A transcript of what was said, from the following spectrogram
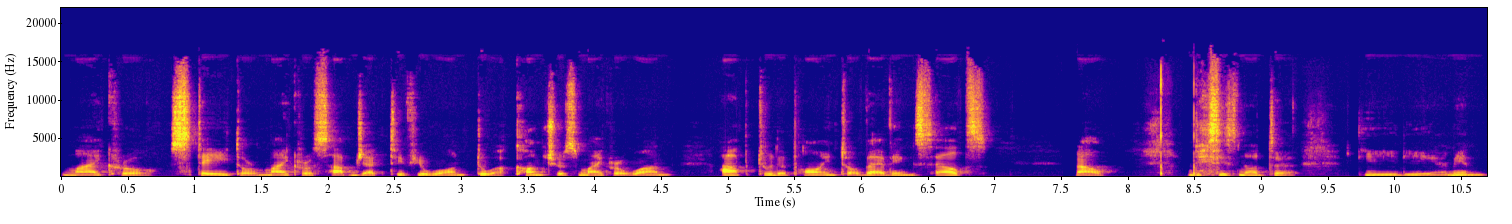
micro state or micro subject, if you want, to a conscious micro one, up to the point of having selves? Now, this is not uh, the, the, I mean,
